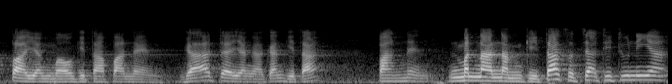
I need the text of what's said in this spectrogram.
apa yang mau kita panen? Nggak ada yang akan kita panen, menanam kita sejak di dunia.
